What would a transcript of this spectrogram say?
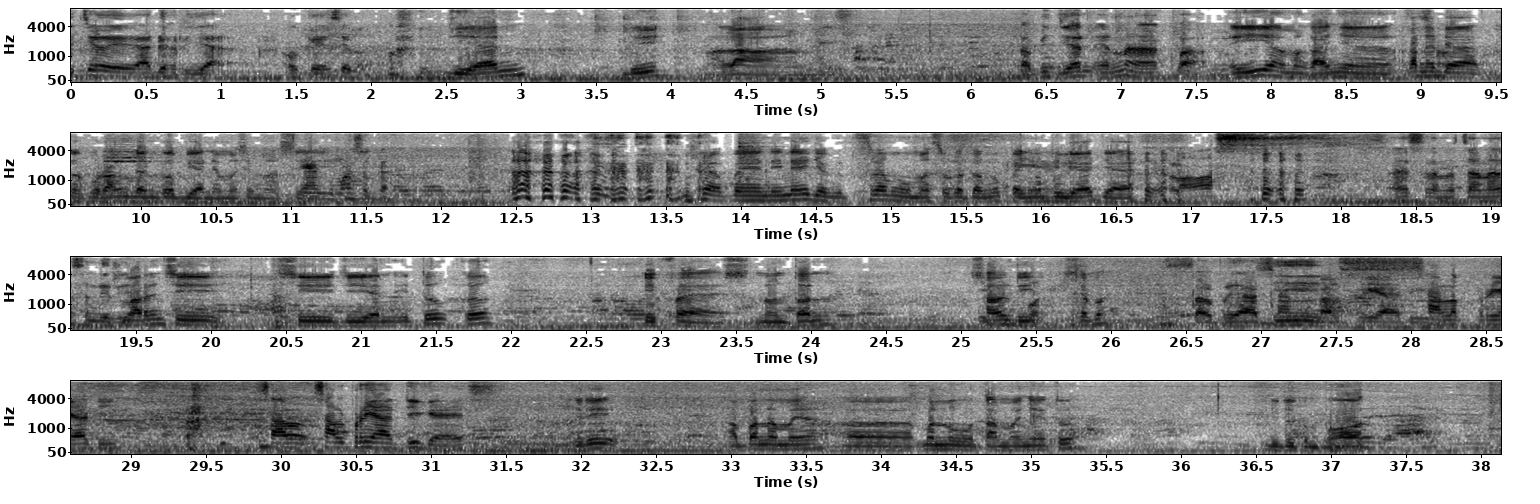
cuy. Aduh ria oke sip. Jian di Malang. Tapi Jian enak pak. Iya makanya. Kan ada kekurangan dan kelebihannya masing-masing. Yang aku masuk kan? nggak pengen ini aja terserah mau masuk atau nggak pengen ngebully aja. Los. saya sana sana sendiri kemarin si si Jian itu ke Kifes nonton Saldi siapa? Sal Priadi Sal Priadi. Sal. Sal Priadi guys. jadi apa namanya eh, menu utamanya itu Didi Kempot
